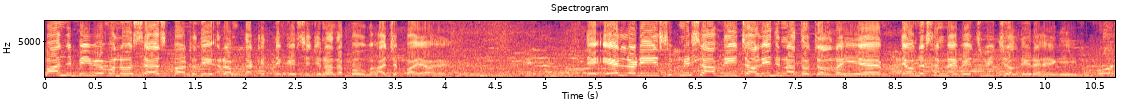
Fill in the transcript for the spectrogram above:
ਪੰਜ ਬੀਬੀਆਂ ਵੱਲੋਂ ਸਹਿਜ ਪਾਠ ਦੀ ਆਰੰਭਤਾ ਕੀਤੀ ਗਈ ਸੀ ਜਿਨ੍ਹਾਂ ਦਾ ਭੋਗ ਅੱਜ ਪਾਇਆ ਹੈ। ਤੇ ਇਹ ਲੜੀ ਸੁਖਮਨੀ ਸਾਹਿਬ ਦੀ 40 ਦਿਨਾਂ ਤੋਂ ਚੱਲ ਰਹੀ ਹੈ ਤੇ ਆਉਂਦੇ ਸਮੇਂ ਵਿੱਚ ਵੀ ਚੱਲਦੀ ਰਹੇਗੀ। ਹੋਰ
